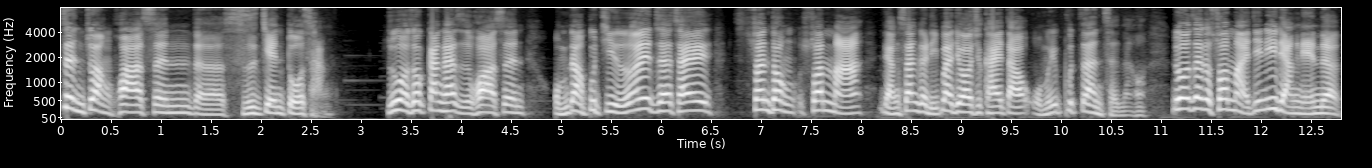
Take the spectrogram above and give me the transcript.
症状发生的时间多长。如果说刚开始发生，我们当然不急着说，哎，才才酸痛酸麻两三个礼拜就要去开刀，我们又不赞成的哈。如果这个酸麻已经一两年的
